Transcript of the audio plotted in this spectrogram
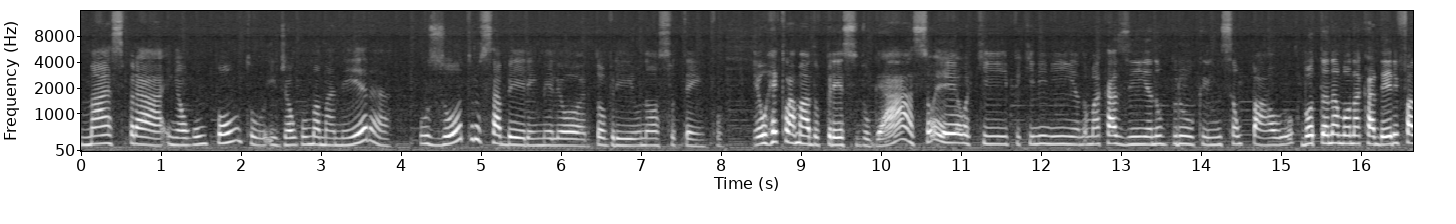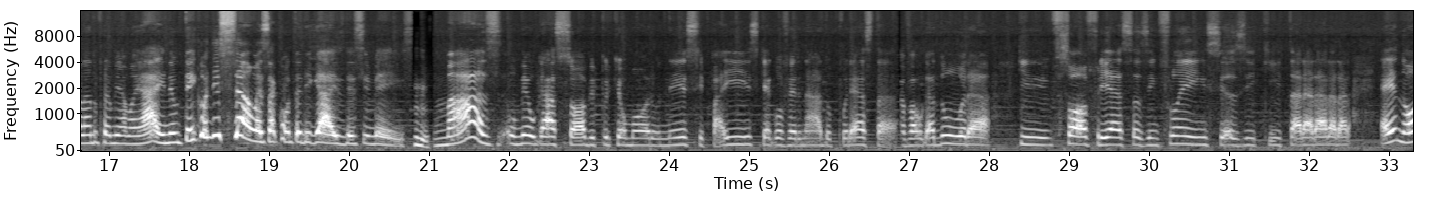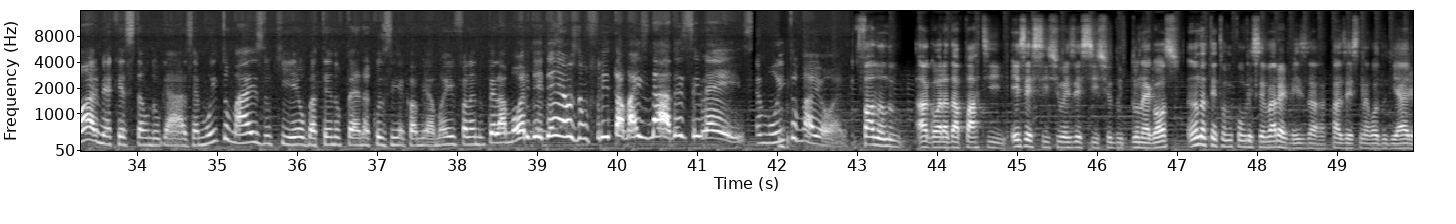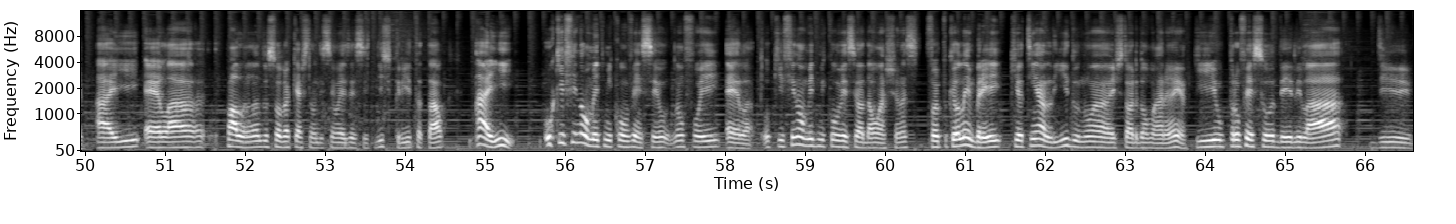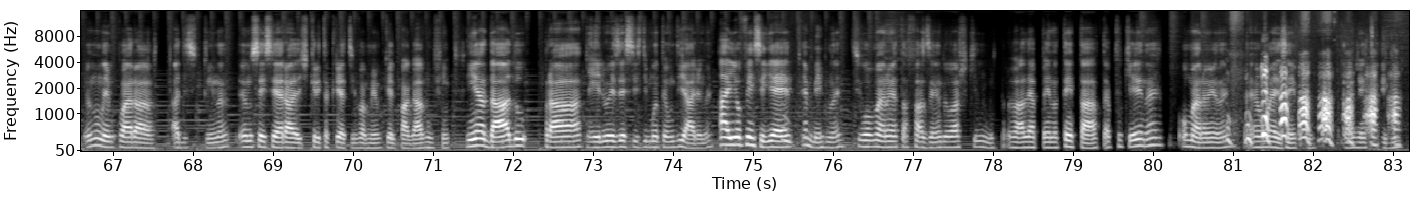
mas para, em algum ponto e de alguma maneira, os outros saberem melhor sobre o nosso tempo. Eu reclamar do preço do gás, sou eu aqui, pequenininha, numa casinha no Brooklyn, em São Paulo, botando a mão na cadeira e falando para minha mãe: ai, não tem condição essa conta de gás desse mês. Mas o meu gás sobe porque eu moro nesse país que é governado por esta cavalgadura, que sofre essas influências e que tarararara. É enorme a questão do gás, é muito mais do que eu batendo o pé na cozinha com a minha mãe e falando, pelo amor de Deus, não frita mais nada esse mês. É muito maior. Falando agora da parte exercício, exercício do, do negócio, Ana tentou me convencer várias vezes a fazer esse negócio do diário. Aí ela falando sobre a questão de ser um exercício de escrita e tal. Aí o que finalmente me convenceu não foi ela. O que finalmente me convenceu a dar uma chance foi porque eu lembrei que eu tinha lido numa história do Homem-Aranha que o professor dele lá de. Eu não lembro qual era a disciplina. Eu não sei se era escrita criativa mesmo que ele pagava, enfim. Tinha dado pra ele o exercício de manter um diário, né? Aí eu pensei, é, é mesmo, né? Se o Homem-Aranha tá fazendo, eu acho que vale a pena tentar. Até porque, né? Homem-Aranha, né? É um exemplo pra gente seguir.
